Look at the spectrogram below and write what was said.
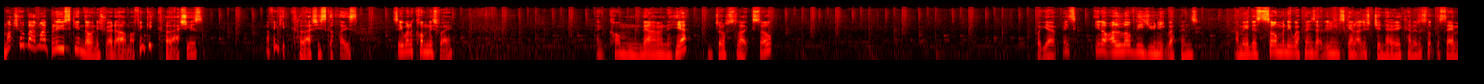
I'm not sure about my blue skin though on this red arm. I think it clashes. I think it clashes, guys. So you want to come this way. And come down here, just like so. But yeah, it's you know, I love these unique weapons. I mean, there's so many weapons that in this game that are just generic and they just look the same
